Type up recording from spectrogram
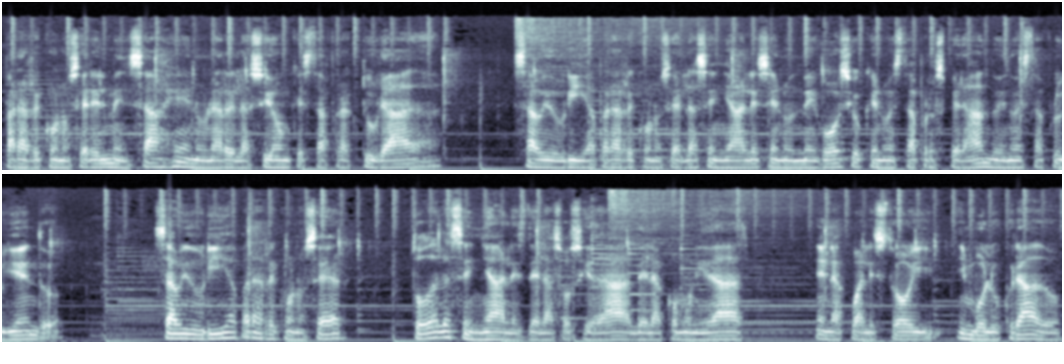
para reconocer el mensaje en una relación que está fracturada, sabiduría para reconocer las señales en un negocio que no está prosperando y no está fluyendo, sabiduría para reconocer todas las señales de la sociedad, de la comunidad en la cual estoy involucrado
